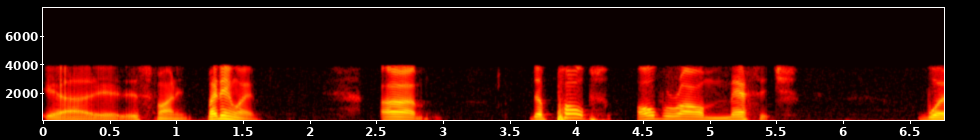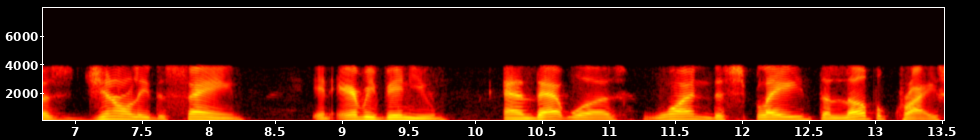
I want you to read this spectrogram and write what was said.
Yeah, it's funny. But anyway, um, the Pope's overall message was generally the same in every venue, and that was one, display the love of Christ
